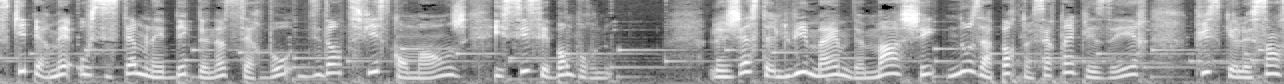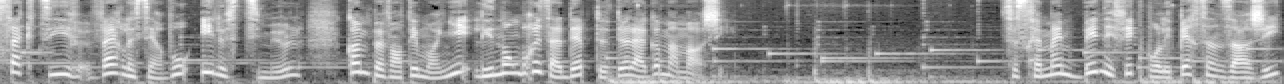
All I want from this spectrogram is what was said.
ce qui permet au système limbique de notre cerveau d'identifier ce qu'on mange et si c'est bon pour nous. Le geste lui-même de mâcher nous apporte un certain plaisir puisque le sang s'active vers le cerveau et le stimule, comme peuvent en témoigner les nombreux adeptes de la gomme à mâcher. Ce serait même bénéfique pour les personnes âgées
